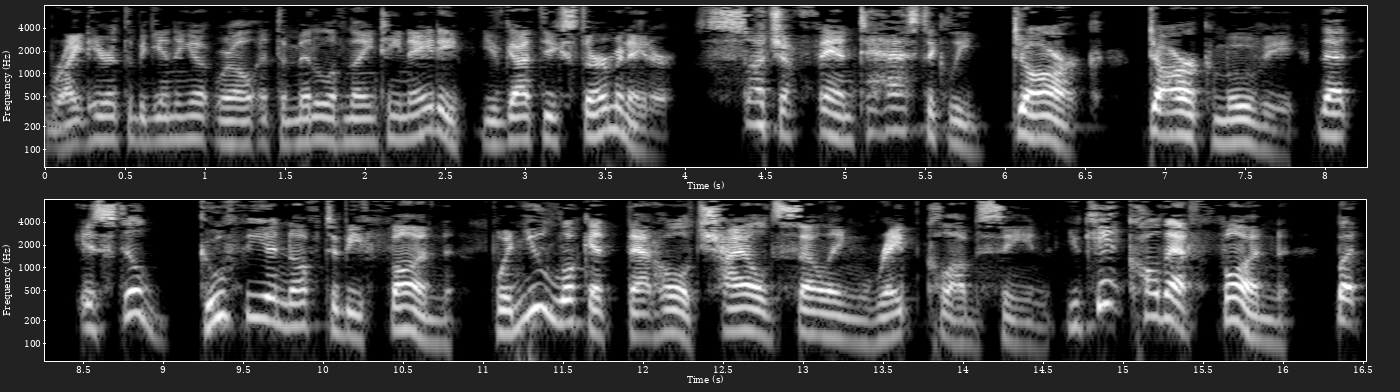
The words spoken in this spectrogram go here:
right here at the beginning of, well, at the middle of 1980, you've got The Exterminator. Such a fantastically dark, dark movie that is still goofy enough to be fun. When you look at that whole child selling rape club scene, you can't call that fun, but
